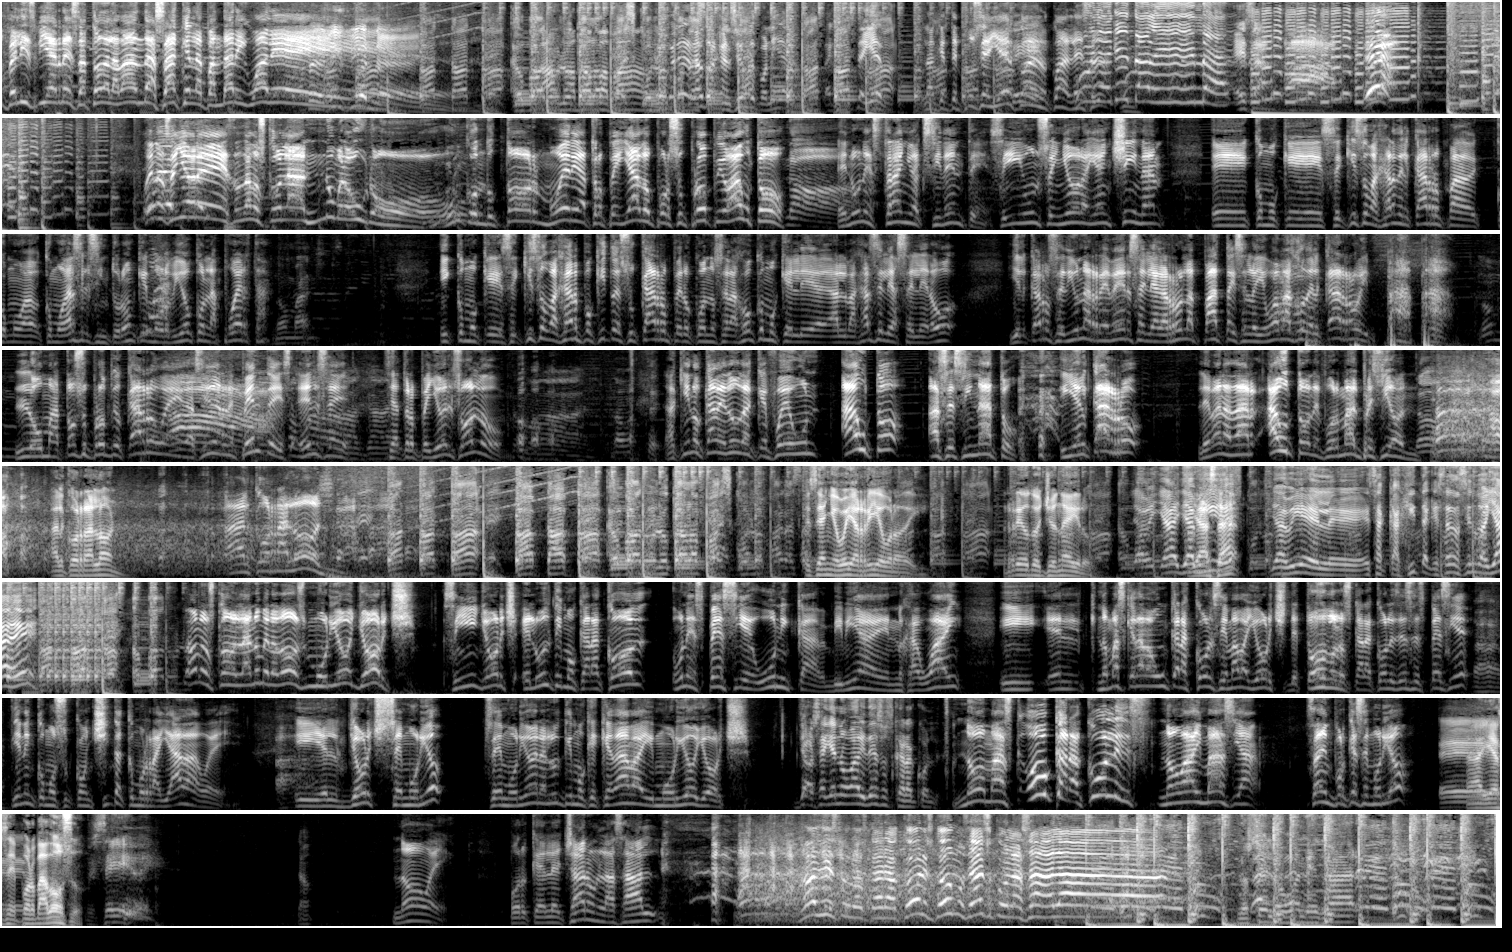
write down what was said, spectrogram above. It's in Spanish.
10 de no ¡Feliz viernes a toda la banda! ¡Saquen la pandara iguales! ¡Feliz viernes! ¿Cuál era la otra canción que ponía? La que pusiste ayer. La que te puse ayer, ¿cuál? ¿Cuál? ¿Esa? linda! Esa. Bueno, señores, nos vamos con la número uno. Un conductor muere atropellado por su propio auto en un extraño accidente. Sí, un señor allá en China eh, como que se quiso bajar del carro para como acomodarse el cinturón que mordió con la puerta. No manches. Y como que se quiso bajar poquito de su carro, pero cuando se bajó como que le, al bajarse le aceleró. Y el carro se dio una reversa y le agarró la pata y se lo llevó abajo del carro y pa, pa. Lo mató su propio carro, güey. Así de repente. Él se, se atropelló él solo. Aquí no cabe duda que fue un auto asesinato. Y el carro le van a dar auto de formal prisión. Al corralón. Al corralón. Este año voy a Río, Brody. Río de Janeiro. Ya, ya, ya, vi, está? Ya vi eh, esa cajita que están haciendo allá, ¿eh? Vámonos con la número dos. Murió George. Sí, George, el último caracol, una especie única. Vivía en Hawái y el, nomás quedaba un caracol, se llamaba George. De todos los caracoles de esa especie, tienen como su conchita como rayada, güey. Ah. Y el George se murió. Se murió, era el último que quedaba y murió George. Ya, o sea, ya no hay de esos caracoles. No más. ¡Oh, caracoles! No hay más ya. ¿Saben por qué se murió? Eh, ah, ya sé, por baboso. Sí, güey. No. No, güey. Porque le echaron la sal. ¿No has visto los caracoles? ¿Cómo se hace con las alas? No se lo va a negar.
